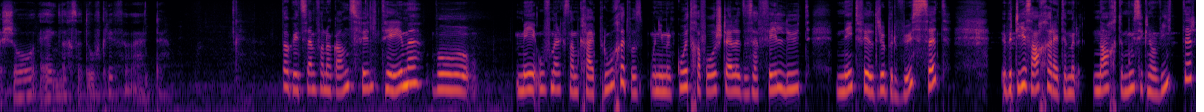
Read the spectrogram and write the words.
schon eigentlich sollte aufgegriffen werden Da gibt es einfach noch ganz viele Themen, die mehr Aufmerksamkeit brauchen, wo ich mir gut vorstellen kann, dass viele Leute nicht viel darüber wissen. Über diese Sachen reden wir nach der Musik noch weiter.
